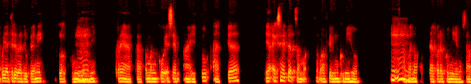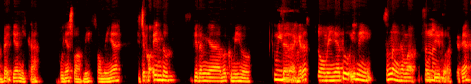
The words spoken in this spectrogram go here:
punya cerita juga nih. Kalau Gumiho Hmm. ini ternyata temanku SMA itu ada yang excited sama sama film Gumiho. Mm-mm. Apa namanya? Drakor Gumiho sampai dia nikah, punya suami, suaminya dicekokin tuh filmnya apa Gumiho. Gumiho. Dan akhirnya suaminya tuh ini seneng sama Seneng. Itu. Akhirnya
